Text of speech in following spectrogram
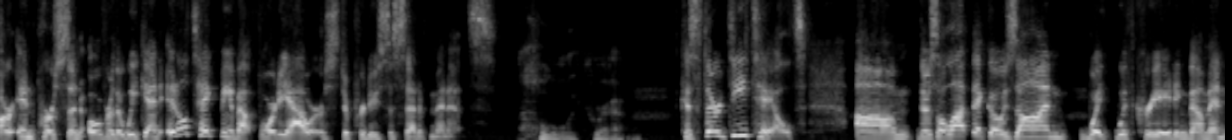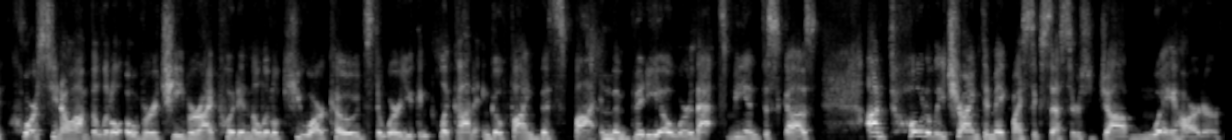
are in person over the weekend, it'll take me about 40 hours to produce a set of minutes Holy crap. because they're detailed. Um, there's a lot that goes on with, with creating them. And of course, you know, I'm the little overachiever. I put in the little QR codes to where you can click on it and go find the spot in the video where that's being discussed. I'm totally trying to make my successor's job way harder.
